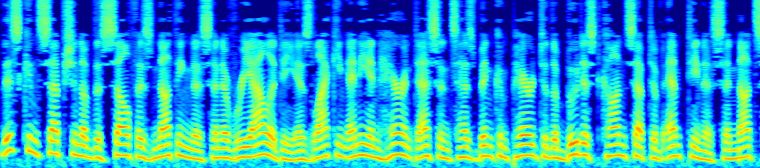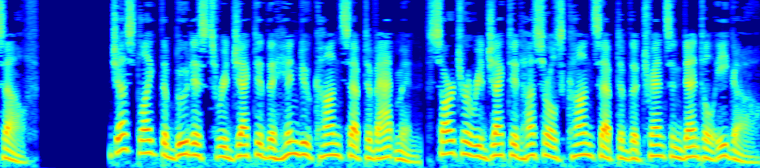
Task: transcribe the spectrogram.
This conception of the self as nothingness and of reality as lacking any inherent essence has been compared to the Buddhist concept of emptiness and not self. Just like the Buddhists rejected the Hindu concept of Atman, Sartre rejected Husserl's concept of the transcendental ego.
